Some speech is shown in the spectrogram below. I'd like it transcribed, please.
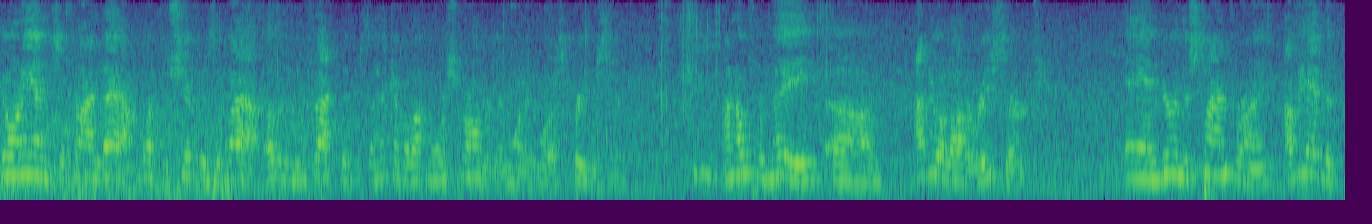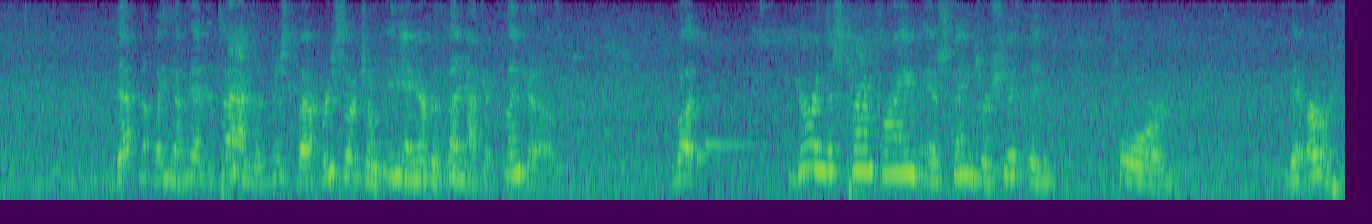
gone in to find out what the shift is about, other than the fact that it's a heck of a lot more stronger than what it was previously. I know for me, um, I do a lot of research. And during this time frame, I've had the definitely have had the time to just about research on any and everything I could think of. But during this time frame, as things are shifting for the earth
